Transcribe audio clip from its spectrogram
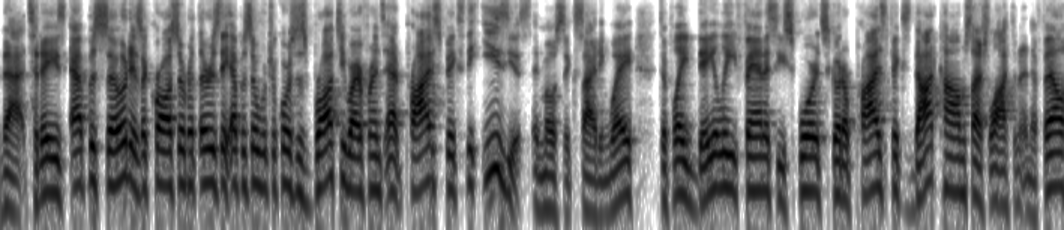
that. Today's episode is a crossover Thursday episode, which of course is brought to you by our friends at Prize Picks, the easiest and most exciting way to play daily fantasy sports. Go to prizepicks.com slash locked on NFL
